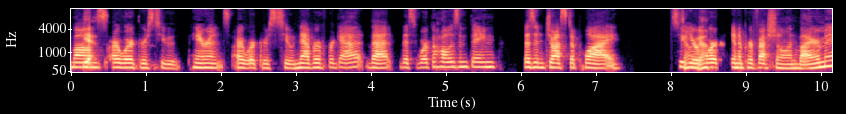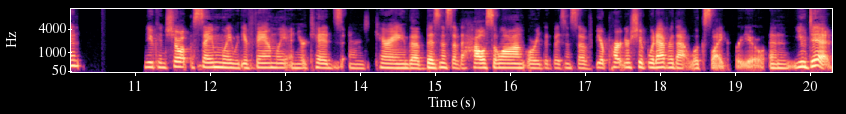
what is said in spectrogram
Moms yes. are workers too. Parents are workers too. Never forget that this workaholism thing doesn't just apply to oh, your yeah. work in a professional environment. You can show up the same way with your family and your kids and carrying the business of the house along or the business of your partnership, whatever that looks like for you. And you did,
